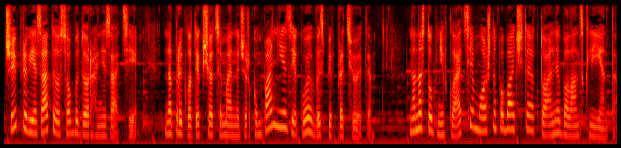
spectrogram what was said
чи прив'язати особу до організації, наприклад, якщо це менеджер компанії, з якою ви співпрацюєте. На наступній вкладці можна побачити актуальний баланс клієнта.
